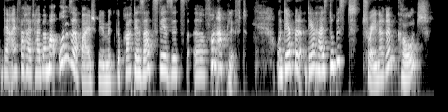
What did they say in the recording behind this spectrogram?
der Einfachheit halber mal unser Beispiel mitgebracht. Der Satz, der sitzt äh, von Uplift. Und der, der heißt, du bist Trainerin, Coach,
